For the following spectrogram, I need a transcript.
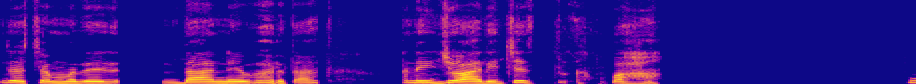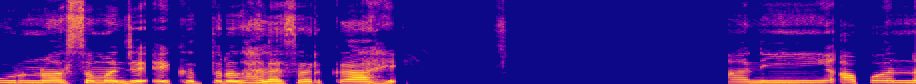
ज्याच्यामध्ये दाणे भरतात आणि ज्वारीचे पहा. पूर्ण असं म्हणजे एकत्र झाल्यासारखं आहे. आणि आपण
